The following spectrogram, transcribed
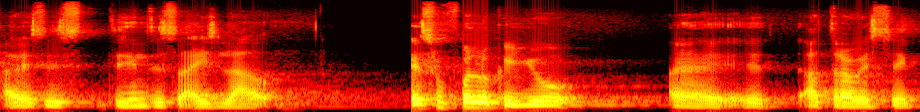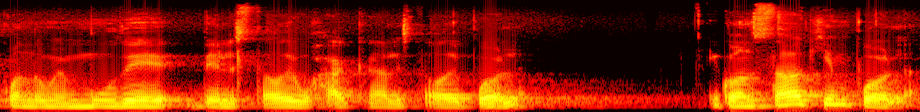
a veces te sientes aislado. Eso fue lo que yo eh, atravesé cuando me mudé del estado de Oaxaca al estado de Puebla. Y cuando estaba aquí en Puebla,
